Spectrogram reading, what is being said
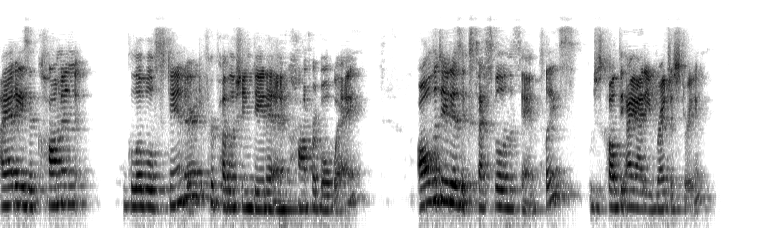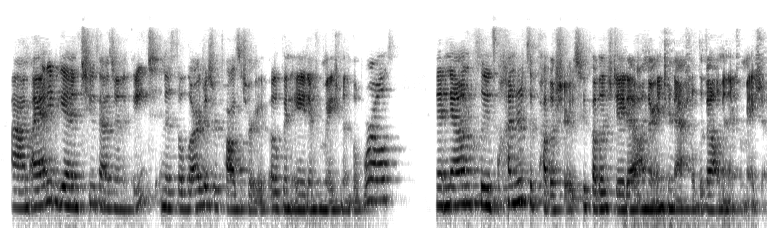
IATI is a common global standard for publishing data in a comparable way, all the data is accessible in the same place, which is called the IATI registry. Um, began in 2008 and is the largest repository of open aid information in the world. And it now includes hundreds of publishers who publish data on their international development information.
